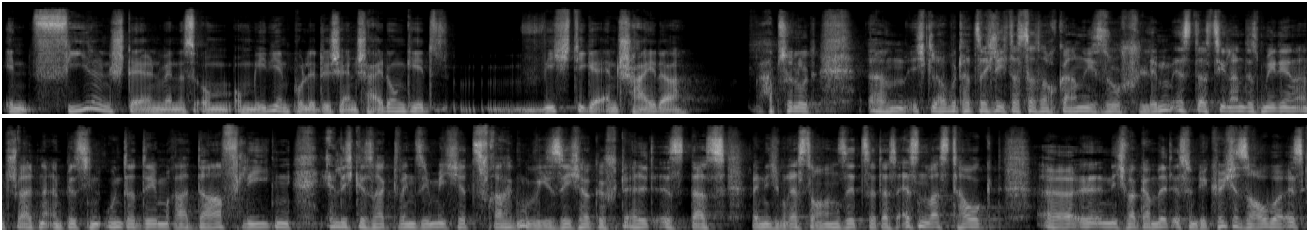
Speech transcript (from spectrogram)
in vielen Stellen, wenn es um, um medienpolitische Entscheidungen geht, wichtige Entscheider Absolut. Ähm, ich glaube tatsächlich, dass das auch gar nicht so schlimm ist, dass die Landesmedienanstalten ein bisschen unter dem Radar fliegen. Ehrlich gesagt, wenn Sie mich jetzt fragen, wie sichergestellt ist, dass, wenn ich im Restaurant sitze, das Essen was taugt, äh, nicht vergammelt ist und die Küche sauber ist,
